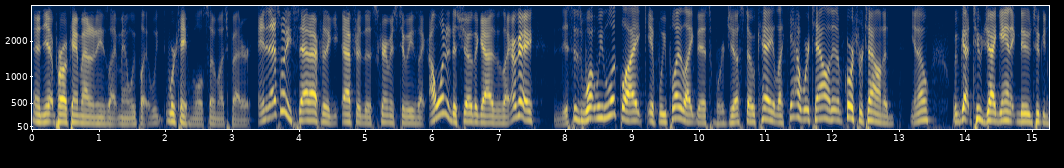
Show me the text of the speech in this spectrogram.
And yet Pearl came out and he's like, "Man, we play. We, we're capable so much better." And that's what he said after the after the scrimmage too. He's like, "I wanted to show the guys. I was like, okay, this is what we look like if we play like this. We're just okay. Like, yeah, we're talented. Of course, we're talented. You know, we've got two gigantic dudes who can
